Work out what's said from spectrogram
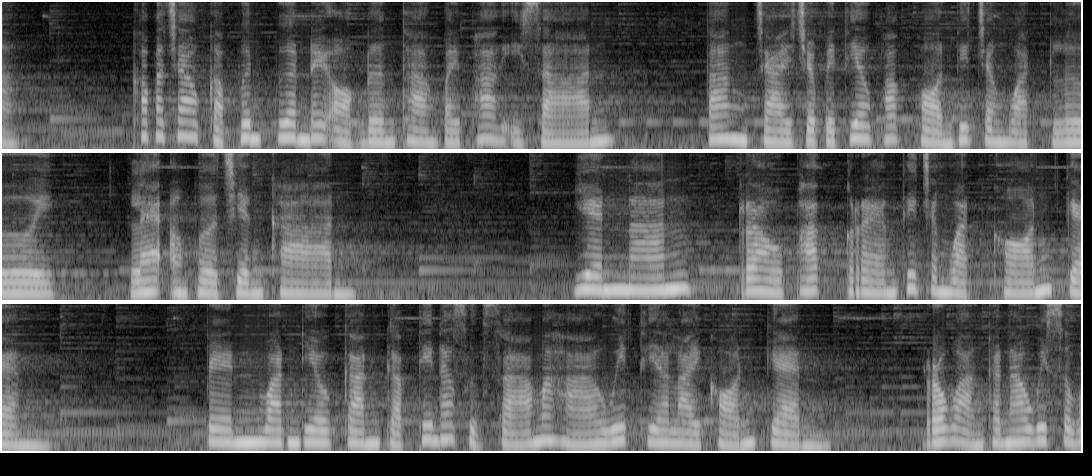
2515 ข้าพเจ้ากับเพื่อนๆ ได้ออกเดินทางไปภาคอีสาน ตั้งใจจะไปเที่ยวพักผ่อนที่จังหวัดเลย และอำเภอเชียงคาน เย็นนั้นเราพักแรมที่จังหวัดขอนแก่น เป็นวันเดียวกันกับที่นักศึกษามหาวิทยาลัยขอนแก่น ระหว่างคณะวิศว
